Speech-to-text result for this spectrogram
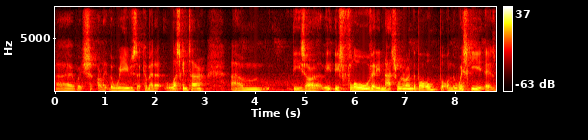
uh, which are like the waves that come in at Luskentyre. Um, these are these flow very naturally around the bottle, but on the whiskey, it's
